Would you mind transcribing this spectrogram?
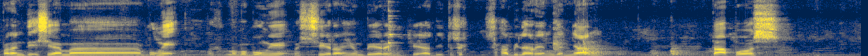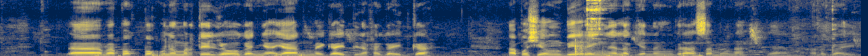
para hindi siya mabungi mas mabubungi masisira yung bearing kaya dito sa, sa kabila rin ganyan tapos uh, mapokpok mo ng martilyo, ganyan, yan, may guide, pinaka-guide ka. Tapos yung bearing, nalagyan ng grasa muna. Yan, nakalagay.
